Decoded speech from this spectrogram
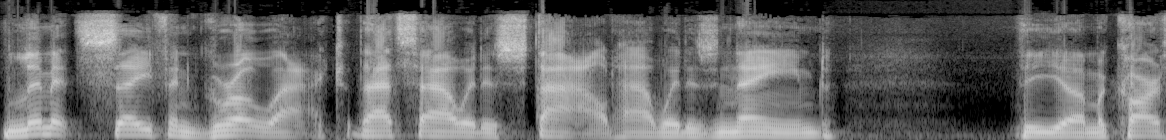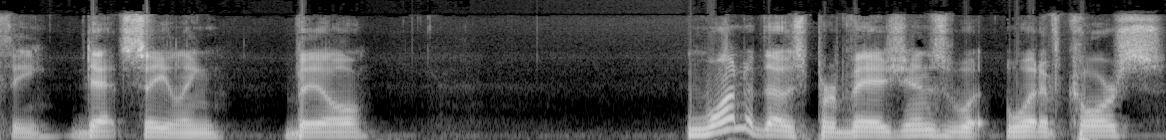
Limit Save and Grow Act. That's how it is styled, how it is named. The uh, McCarthy debt ceiling bill. One of those provisions w- would, of course,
